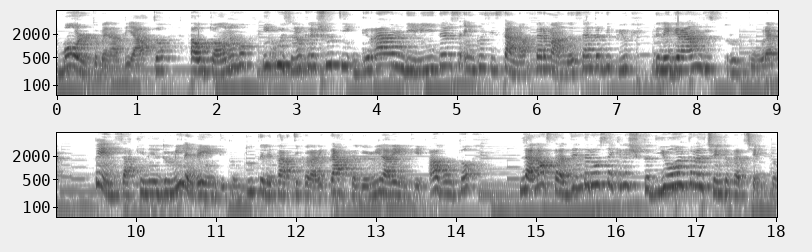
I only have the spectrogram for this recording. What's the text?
molto ben avviato, autonomo, in cui sono cresciuti grandi leaders e in cui si stanno affermando sempre di più delle grandi strutture. Pensa che nel 2020, con tutte le particolarità che il 2020 ha avuto, la nostra azienda russa è cresciuta di oltre il 100%.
